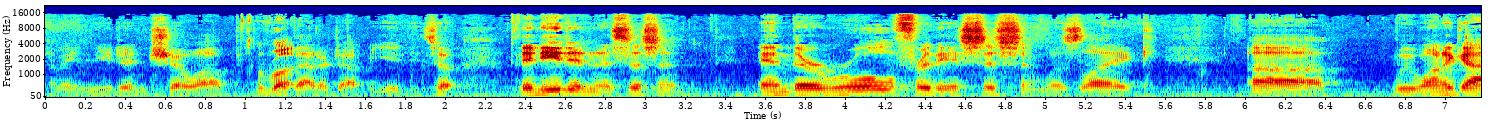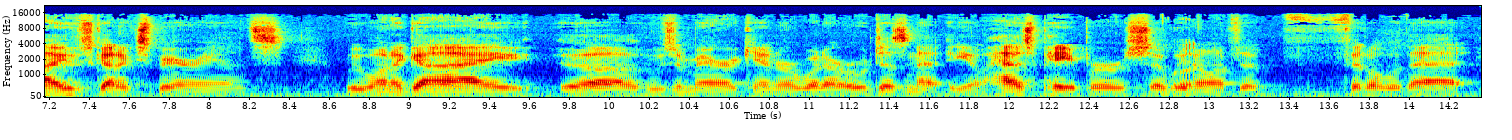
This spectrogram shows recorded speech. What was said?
I mean, you didn't show up Right. without a job. You, so they needed an assistant, and their rule for the assistant was like, uh, we want a guy who's got experience. We want a guy uh, who's American or whatever, who doesn't have, you know has papers, so we Right. don't have to fiddle with that.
